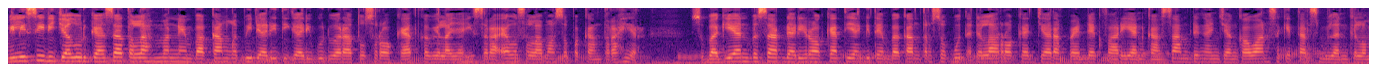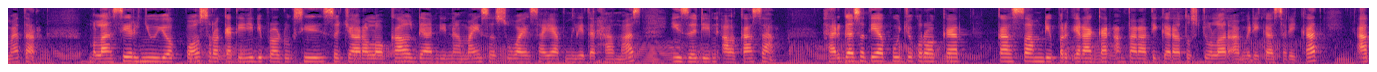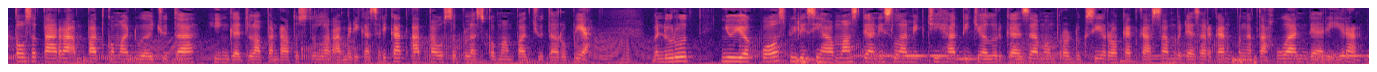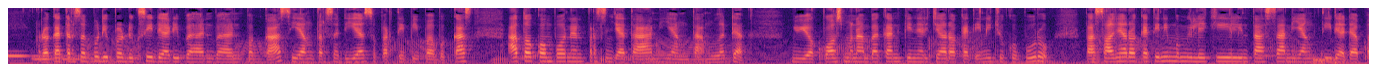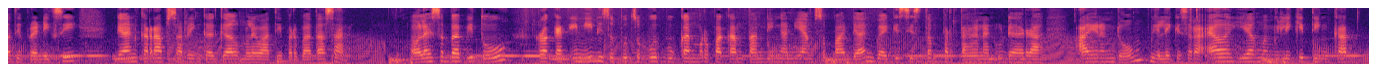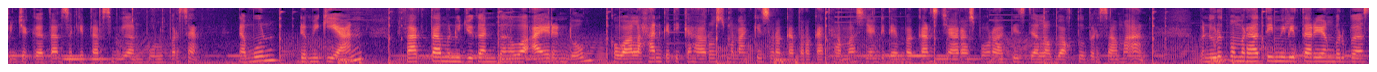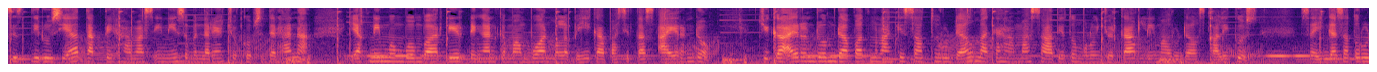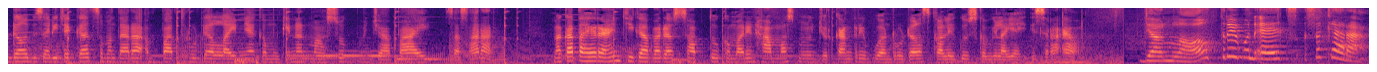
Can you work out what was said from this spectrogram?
Milisi di jalur Gaza telah menembakkan lebih dari 3.200 roket ke wilayah Israel selama sepekan terakhir. Sebagian besar dari roket yang ditembakkan tersebut adalah roket jarak pendek varian Kasam dengan jangkauan sekitar 9 km. Melansir New York Post, roket ini diproduksi secara lokal dan dinamai sesuai sayap militer Hamas, Izzeddin Al-Qassam. Harga setiap pucuk roket Kasam diperkirakan antara 300 dolar Amerika Serikat atau setara 4,2 juta hingga 800 dolar Amerika Serikat atau 11,4 juta rupiah. Menurut New York Post, milisi Hamas dan Islamic Jihad di jalur Gaza memproduksi roket Kasam berdasarkan pengetahuan dari Iran. Roket tersebut diproduksi dari bahan-bahan bekas yang tersedia seperti pipa bekas atau komponen persenjataan yang tak meledak. New York Post menambahkan kinerja roket ini cukup buruk. Pasalnya roket ini memiliki lintasan yang tidak dapat diprediksi dan kerap sering gagal melewati perbatasan. Oleh sebab itu, roket ini disebut-sebut bukan merupakan tandingan yang sepadan bagi sistem pertahanan udara Iron Dome milik Israel yang memiliki tingkat pencegatan sekitar 90%. Namun demikian, Fakta menunjukkan bahwa Iron Dome kewalahan ketika harus menangkis roket-roket Hamas yang ditembakkan secara sporadis dalam waktu bersamaan. Menurut pemerhati militer yang berbasis di Rusia, taktik Hamas ini sebenarnya cukup sederhana, yakni membombardir dengan kemampuan melebihi kapasitas Iron Dome. Jika Iron Dome dapat menangkis satu rudal, maka Hamas saat itu meluncurkan lima rudal sekaligus, sehingga satu rudal bisa dicegat sementara empat rudal lainnya kemungkinan masuk mencapai sasaran. Maka tak heran jika pada Sabtu kemarin Hamas meluncurkan ribuan rudal sekaligus ke wilayah Israel. Download Tribun X sekarang,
